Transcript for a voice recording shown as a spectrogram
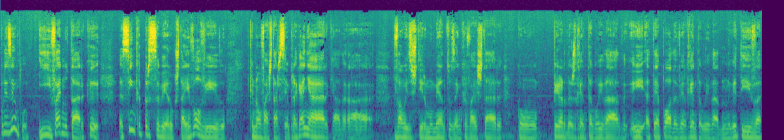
Por exemplo, e vai notar que assim que perceber o que está envolvido, que não vai estar sempre a ganhar, que há, há, vão existir momentos em que vai estar com perdas de rentabilidade e até pode haver rentabilidade negativa,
